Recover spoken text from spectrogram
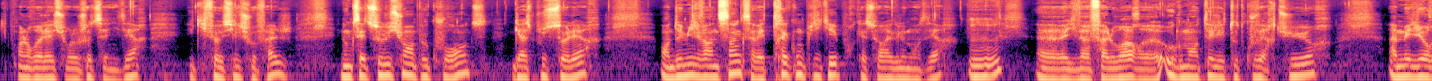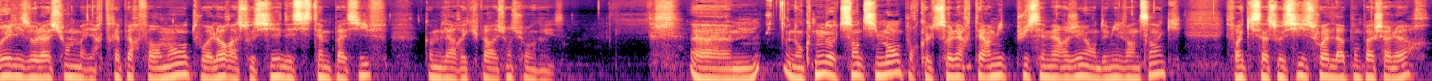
qui prend le relais sur l'eau chaude sanitaire et qui fait aussi le chauffage. Donc cette solution un peu courante, gaz plus solaire, en 2025, ça va être très compliqué pour qu'elle soit réglementaire. Mhm. il va falloir augmenter les taux de couverture, améliorer l'isolation de manière très performante ou alors associer des systèmes passifs comme de la récupération sur grise. Euh, donc nous, notre sentiment pour que le solaire thermique puisse émerger en 2025, il faudrait qu'il s'associe soit de la pompe à chaleur,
